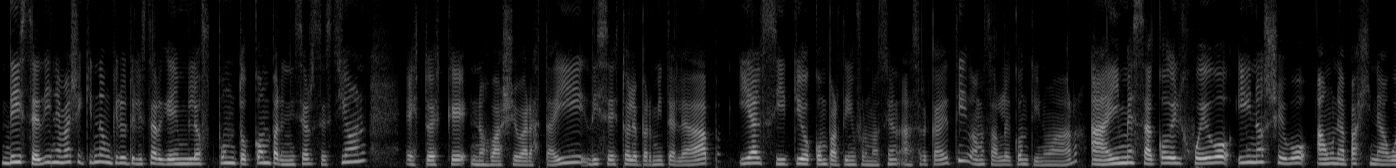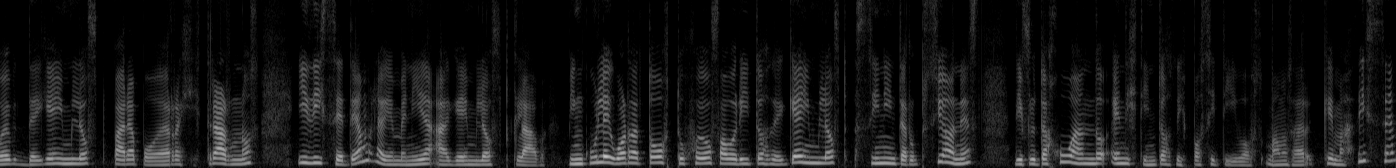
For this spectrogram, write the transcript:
Dice Disney Magic Kingdom quiere utilizar gameloft.com para iniciar sesión. Esto es que nos va a llevar hasta ahí. Dice esto le permite a la app y al sitio compartir información acerca de ti. Vamos a darle continuar. Ahí me sacó del juego y nos llevó a una página web de Gameloft para poder registrarnos y dice, te damos la bienvenida a Gameloft Club. Vincula y guarda todos tus juegos favoritos de Gameloft sin interrupciones. Disfruta jugando en distintos dispositivos. Vamos a ver qué más dice.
